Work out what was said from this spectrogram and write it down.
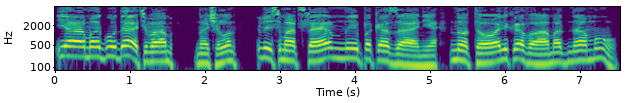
Я могу дать вам, начал он, весьма ценные показания, но только вам одному.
